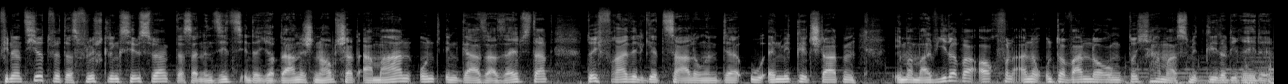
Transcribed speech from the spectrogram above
Finanziert wird das Flüchtlingshilfswerk, das seinen Sitz in der jordanischen Hauptstadt Amman und in Gaza selbst hat, durch freiwillige Zahlungen der UN-Mitgliedstaaten. Immer mal wieder war auch von einer Unterwanderung durch Hamas-Mitglieder die Rede.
